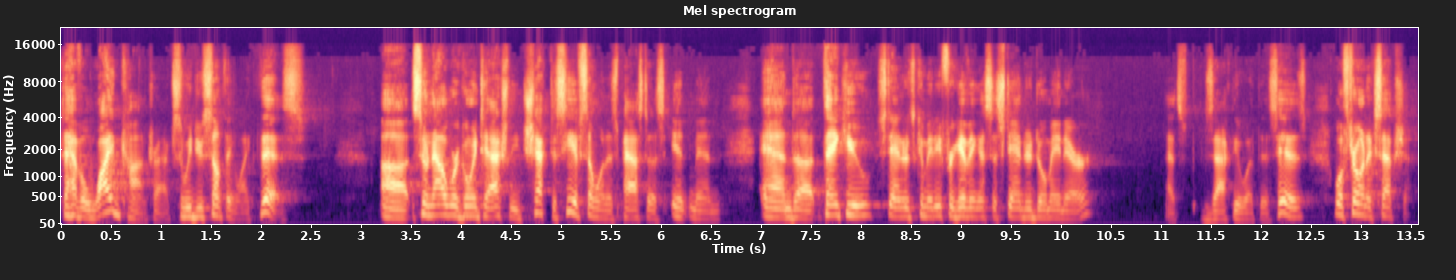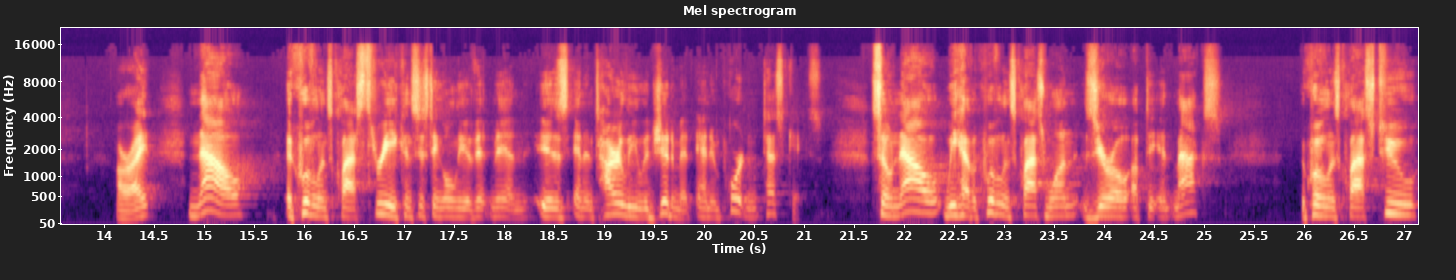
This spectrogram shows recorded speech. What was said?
to have a wide contract, so we do something like this, uh, so now we're going to actually check to see if someone has passed us int min. And uh, thank you, Standards Committee, for giving us a standard domain error. That's exactly what this is. We'll throw an exception. All right? Now, equivalence class 3, consisting only of int min, is an entirely legitimate and important test case. So now we have equivalence class 1, 0 up to int max, equivalence class 2,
